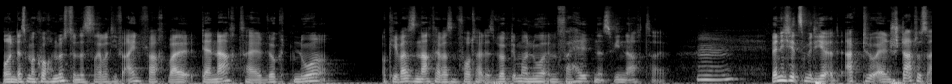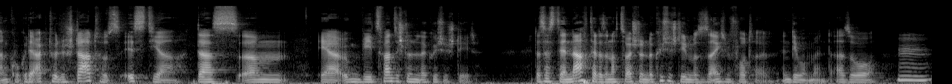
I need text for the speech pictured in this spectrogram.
Und dass man kochen müsste, und das ist relativ einfach, weil der Nachteil wirkt nur, okay, was ist ein Nachteil, was ist ein Vorteil? Es wirkt immer nur im Verhältnis wie ein Nachteil. Mhm. Wenn ich jetzt mir den aktuellen Status angucke, der aktuelle Status ist ja, dass ähm, er irgendwie 20 Stunden in der Küche steht. Das heißt, der Nachteil, dass er noch zwei Stunden in der Küche stehen muss, ist eigentlich ein Vorteil in dem Moment. Also, hm.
